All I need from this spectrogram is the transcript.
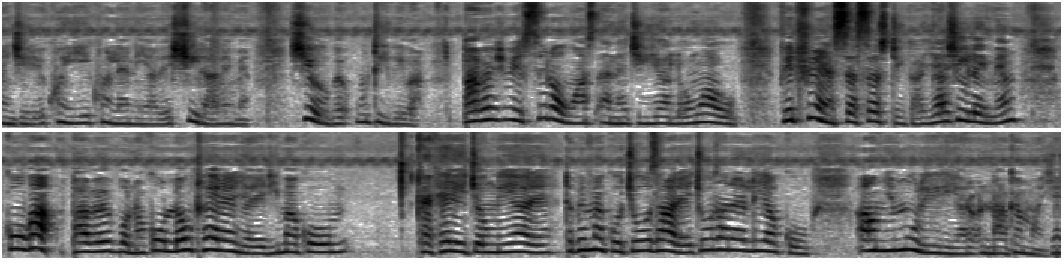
နိုင်ခြေတွေအခွင့်အရေးခွင့်လန်းနေရတယ်ရှိလာလိမ့်မယ်ရှေ့ကိုပဲဥတီပေးပါ ဘာပဲဖြစ်ဖြစ် zero one's energy ရလုံးဝကို victory and success တွေကရရှိလိမ့်မယ်ကိုကဘာပဲပေါ့နော်ကိုလှုပ်ထဲတဲ့ຢာတွေဒီမှာကိုခက်ခဲတွေကြုံနေရတယ်ဒါပေမဲ့ကိုစ조사တယ်စ조사တဲ့လျောက်ကိုအောင်မြင်မှုလေးတွေကတော့အနာဂတ်မှာရ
